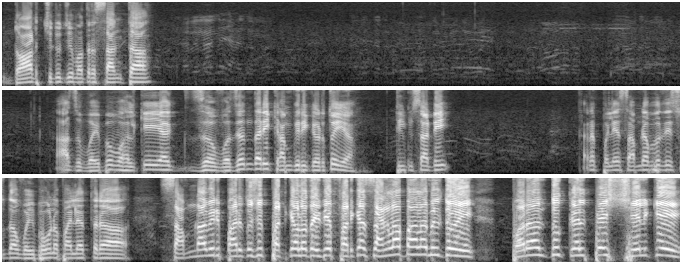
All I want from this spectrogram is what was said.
डॉट चेंडूची मात्र सांगता आज वैभव हलके या ज- वजनदारी कामगिरी करतोय या टीमसाठी कारण पहिल्या सामन्यामध्ये सुद्धा वैभवनं पाहिलं तर सामनावीर पारितोषिक पटकावलं होतं. इथे फटका चांगला पाहायला मिळतोय. परंतु कल्पेश शेलके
